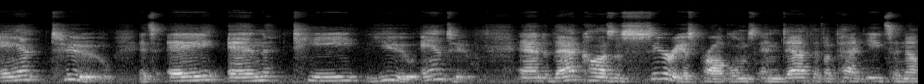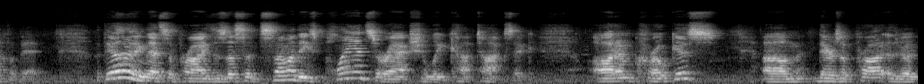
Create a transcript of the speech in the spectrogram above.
Antu. It's A-N-T-U, Antu. And that causes serious problems and death if a pet eats enough of it. But the other thing that surprises us is that some of these plants are actually toxic. Autumn crocus, um, there's a, a,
